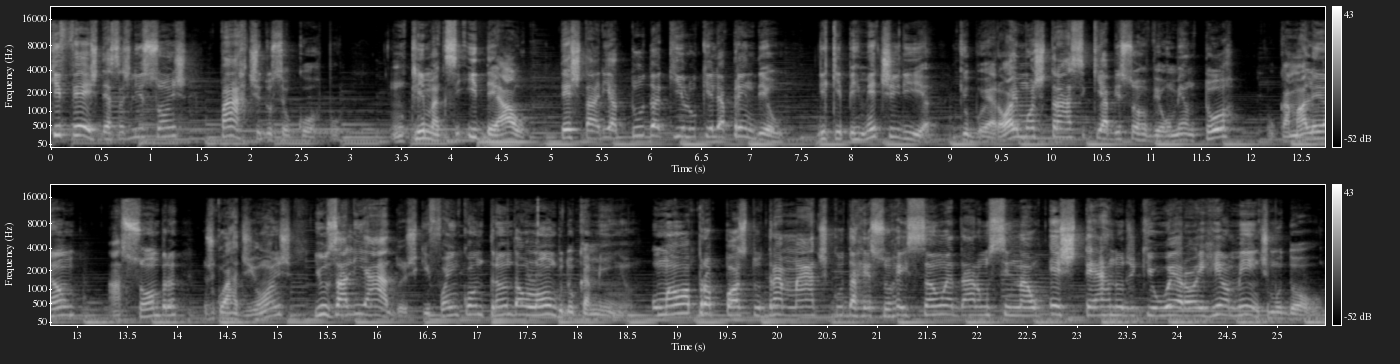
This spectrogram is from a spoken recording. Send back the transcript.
que fez dessas lições parte do seu corpo. Um clímax ideal testaria tudo aquilo que ele aprendeu e que permitiria que o herói mostrasse que absorveu o mentor, o camaleão, a sombra, os guardiões e os aliados que foi encontrando ao longo do caminho. O maior propósito dramático da ressurreição é dar um sinal externo de que o herói realmente mudou.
